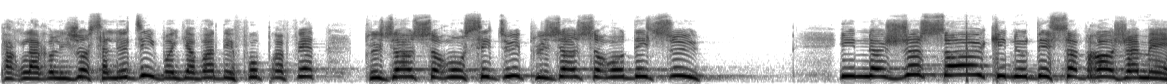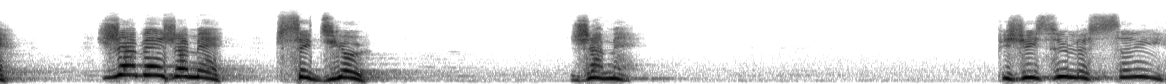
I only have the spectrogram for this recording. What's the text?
Par la religion, ça le dit, il va y avoir des faux prophètes. Plusieurs seront séduits, plusieurs seront déçus. Il y en a juste un qui nous décevra jamais. Jamais, jamais. C'est Dieu. Jamais. Puis Jésus le sait.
